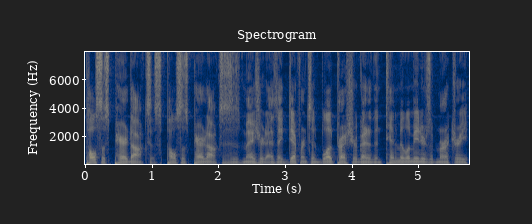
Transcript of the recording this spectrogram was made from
pulsus paradoxus. Pulsus paradoxus is measured as a difference in blood pressure greater than 10 millimeters of mercury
